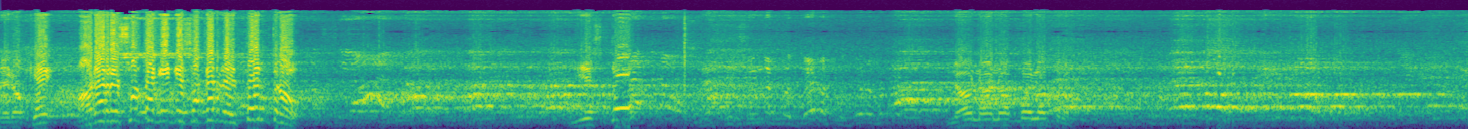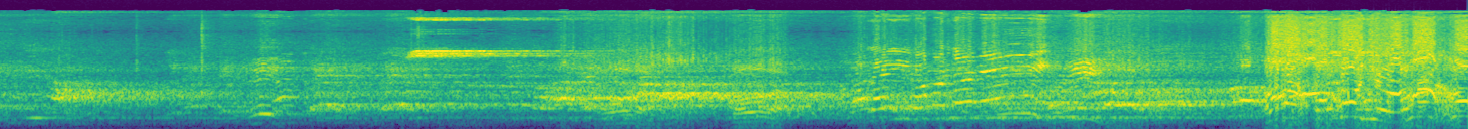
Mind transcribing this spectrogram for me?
¿Pero qué? Ahora resulta que hay que sacar del centro. ¿Y esto? No, no, no fue el otro. Toda, toda. Ahí, vamos, Dani. ¡Abajo, coño! ¡Abajo!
